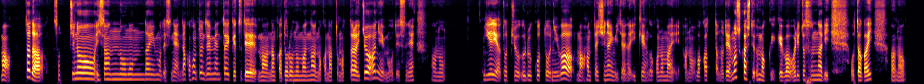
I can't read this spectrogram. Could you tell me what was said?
まあ、ただ、そっちの遺産の問題もですね、なんか本当に全面対決で、まあ、なんか泥沼になるのかなと思ったら、一応兄もですね、あの、家や土地を売ることには、まあ、反対しないみたいな意見がこの前、あの、分かったので、もしかしてうまくいけば割とすんなりお互い、あの、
